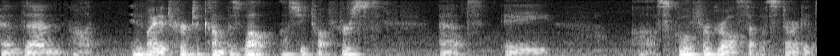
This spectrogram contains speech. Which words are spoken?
and then uh, invited her to come as well. Uh, she taught first at a uh, school for girls that was started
